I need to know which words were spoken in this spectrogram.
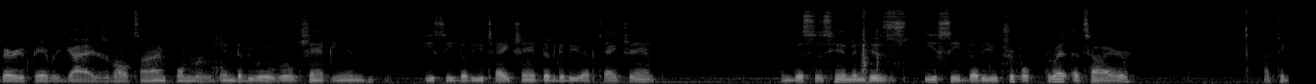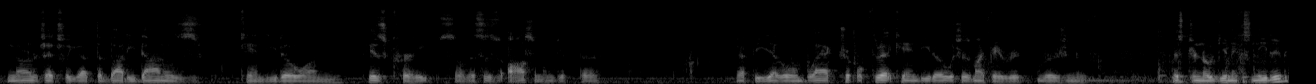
very favorite guys of all time. Former NWA World Champion. ECW Tag Champ, WWF Tag Champ. And this is him in his ECW Triple Threat attire. I think Narge actually got the BodyDonna's Candido on his crate, so this is awesome. I'll get the got the yellow and black Triple Threat Candido, which is my favorite version of Mr. No Gimmicks Needed.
